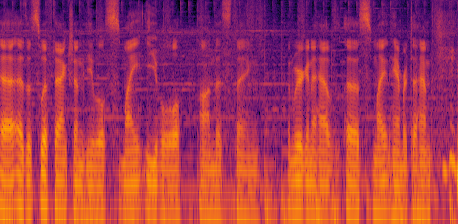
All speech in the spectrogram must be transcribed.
uh, as a swift action, he will smite evil on this thing. And we're going to have a smite hammer time.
